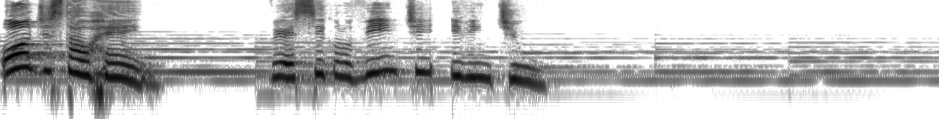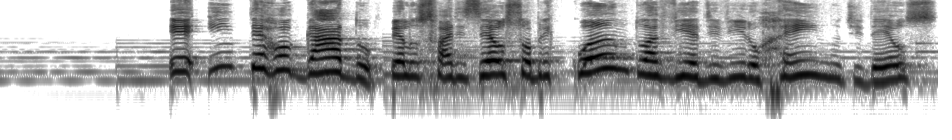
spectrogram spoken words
Onde está o reino? Versículo 20 e 21. E interrogado pelos fariseus sobre quando havia de vir o reino de Deus,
